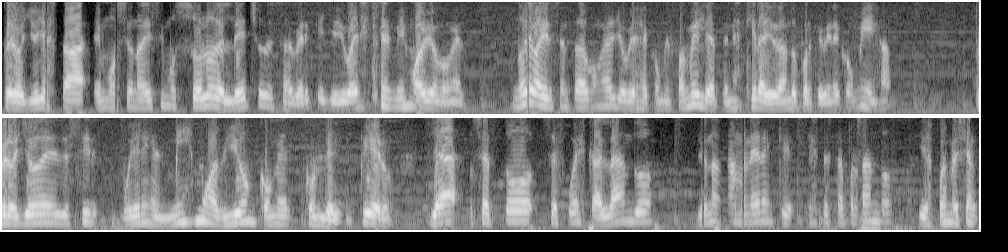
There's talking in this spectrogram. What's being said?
pero yo ya estaba emocionadísimo solo del hecho de saber que yo iba a ir en el mismo avión con él no iba a ir sentado con él, yo viajé con mi familia, tenía que ir ayudando porque vine con mi hija, pero yo de decir, voy a ir en el mismo avión con, él, con Del Piero, ya, o sea, todo se fue escalando de una manera en que esto está pasando y después me decían,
